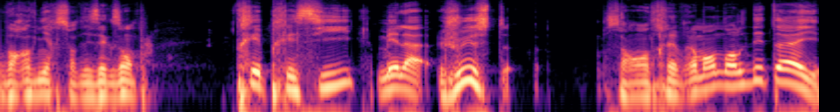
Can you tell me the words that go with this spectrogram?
On va revenir sur des exemples très précis, mais là, juste sans rentrer vraiment dans le détail,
